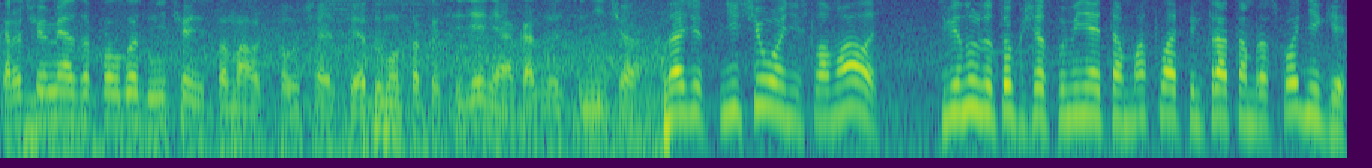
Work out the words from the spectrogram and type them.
Короче, у меня за полгода ничего не сломалось, получается. Я думал только сиденье, а оказывается ничего. Значит, ничего не сломалось. Тебе нужно только сейчас поменять там масла, фильтра, там расходники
